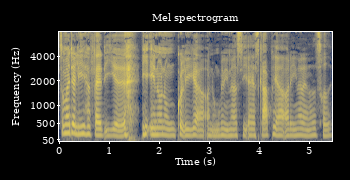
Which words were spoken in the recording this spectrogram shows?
Så måtte jeg lige have fat i, øh, i endnu nogle kollegaer og nogle veninder og sige, at jeg skrab her, og det ene og det andet og det tredje.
